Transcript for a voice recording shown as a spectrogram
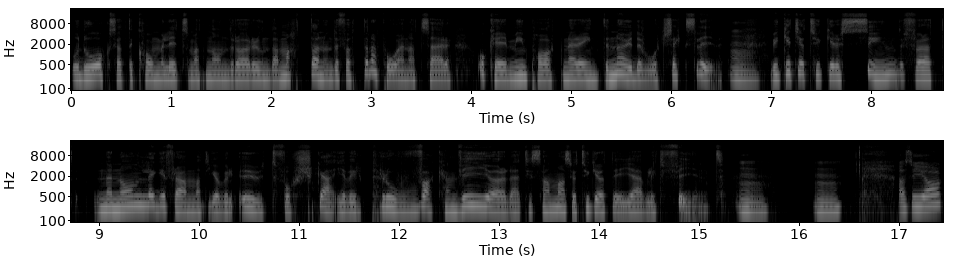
Och då också att det kommer lite som att någon drar undan mattan under fötterna på en att så här, okej min partner är inte nöjd i vårt sexliv. Mm. Vilket jag tycker är synd för att när någon lägger fram att jag vill utforska, jag vill prova, kan vi göra det här tillsammans? Jag tycker att det är jävligt fint. Mm. Mm. Alltså jag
